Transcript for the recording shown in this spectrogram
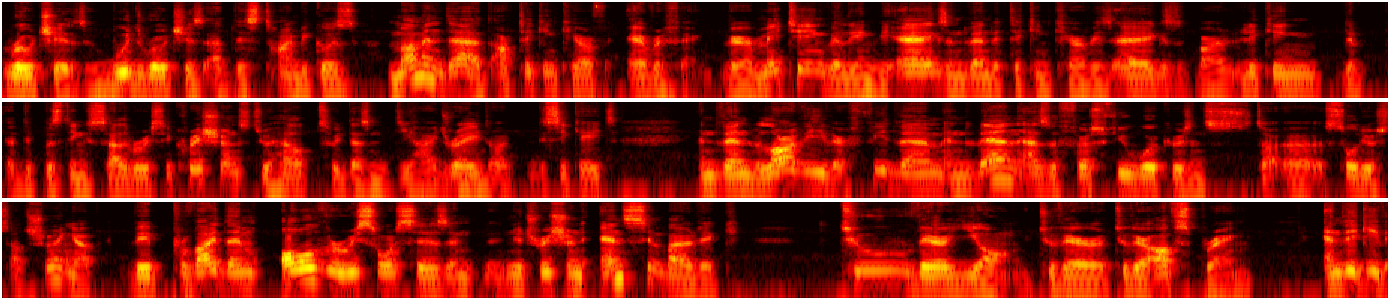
roaches, wood roaches at this time, because mom and dad are taking care of everything. They're mating, they're laying the eggs, and then they're taking care of his eggs by licking, de- depositing salivary secretions to help so it doesn't dehydrate mm-hmm. or desiccate and then the larvae they feed them and then as the first few workers and st- uh, soldiers start showing up they provide them all the resources and nutrition and symbiotic to their young to their to their offspring and they give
